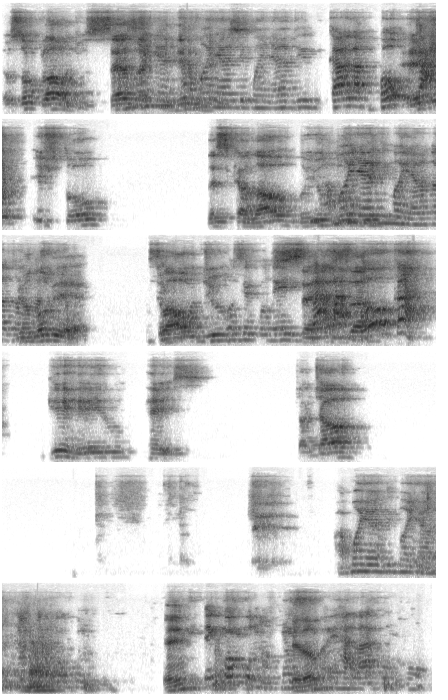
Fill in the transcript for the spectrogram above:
Eu sou o Cláudio César amanhã, Guerreiro Amanhã de manhã, de cala a boca. Eu estou nesse canal do YouTube. Amanhã de manhã nós vamos... Meu nome é Cláudio você César cala a boca. Guerreiro Reis. Tchau, tchau. Amanhã de manhã. Hein? Não tem coco, não. Perdão? Vai ralar com, com, com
